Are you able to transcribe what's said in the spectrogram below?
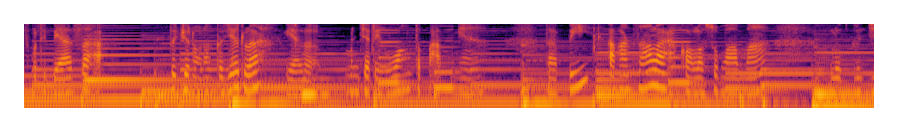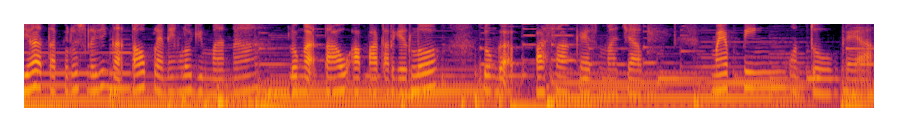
Seperti biasa, tujuan orang kerja adalah ya mencari uang tepatnya tapi akan salah kalau sumama lo kerja tapi lo sendiri nggak tahu planning lo gimana. Lo nggak tahu apa target lo lo nggak pasang kayak semacam mapping untuk kayak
